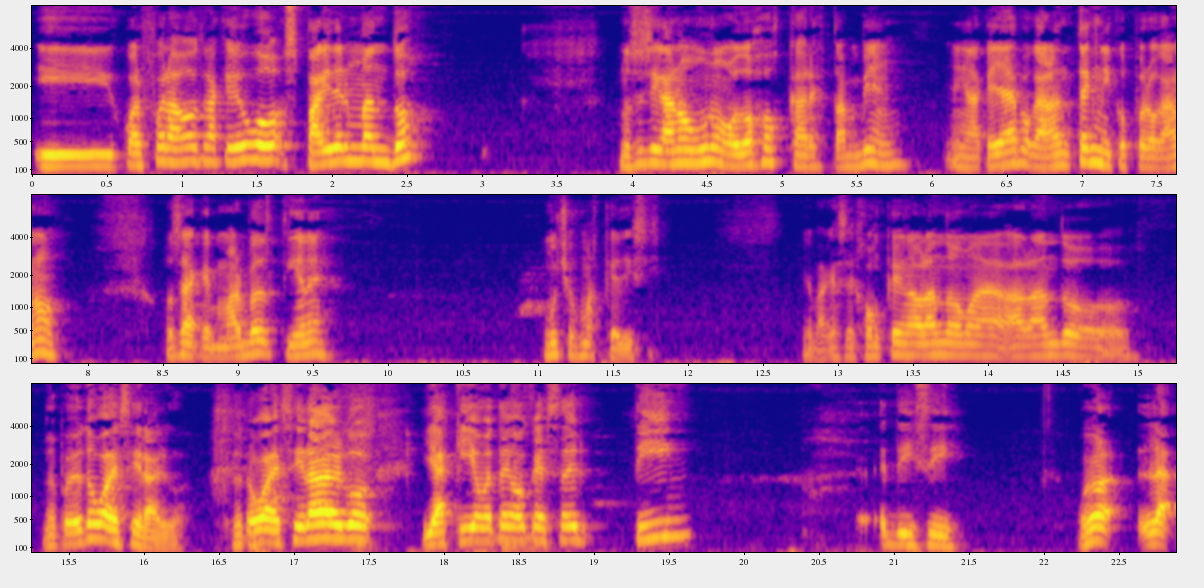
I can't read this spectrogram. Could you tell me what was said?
¿Y cuál fue la otra que hubo? Spider-Man 2. No sé si ganó uno o dos Oscars también. En aquella época eran técnicos, pero ganó. O sea que Marvel tiene muchos más que DC. Y para que se jonquen hablando hablando. No, pero yo te voy a decir algo. Yo te voy a decir algo. Y aquí yo me tengo que ser Team DC. Bueno, la-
